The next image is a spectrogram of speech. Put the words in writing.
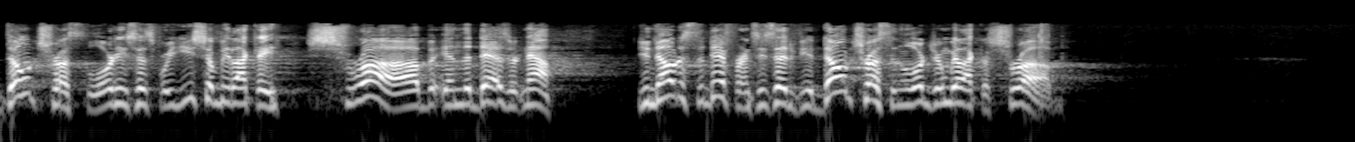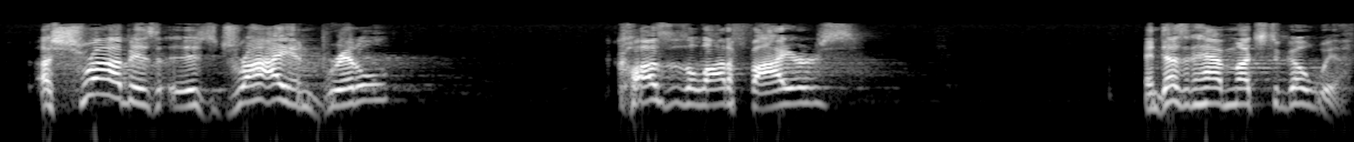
don't trust the Lord, he says, for you shall be like a shrub in the desert. Now, you notice the difference. He said, if you don't trust in the Lord, you're going to be like a shrub. A shrub is, is dry and brittle, causes a lot of fires, and doesn't have much to go with.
